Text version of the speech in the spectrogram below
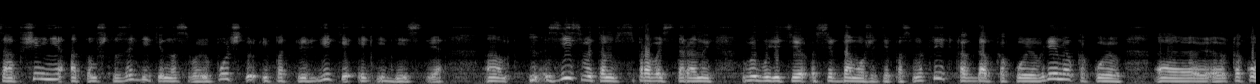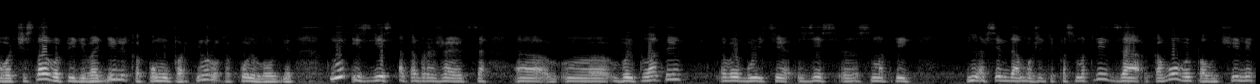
сообщение о том, что зайдите на свою почту и подтвердите эти действия. Здесь, в этом с правой стороны, вы будете, всегда можете посмотреть, когда, в какое время, в какое, э, какого числа вы переводили, какому партнеру, какой логин. Ну и здесь отображаются э, э, выплаты. Вы будете здесь э, смотреть, всегда можете посмотреть, за кого вы получили,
